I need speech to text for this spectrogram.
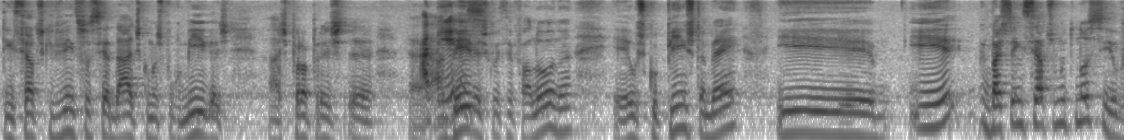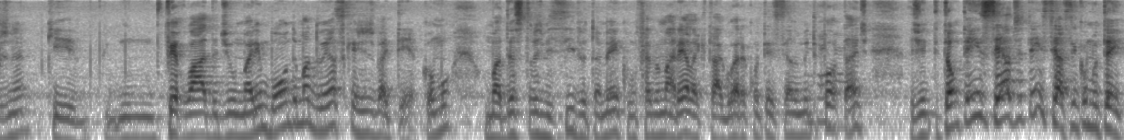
Tem insetos que vivem em sociedade, como as formigas, as próprias é, abelhas. abelhas. que você falou, né? E os cupins também. E, e, mas tem insetos muito nocivos, né? que ferroada de um marimbondo é uma doença que a gente vai ter, como uma doença transmissível também, como febre amarela, que está agora acontecendo, muito é importante. A gente, então tem insetos e tem insetos, assim como tem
